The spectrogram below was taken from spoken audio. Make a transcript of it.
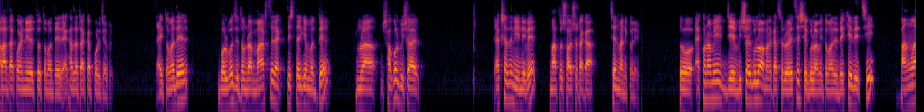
আলাদা করে নিলে তো তোমাদের এক হাজার টাকা পড়ে যাবে। তাই তোমাদের বলব যে তোমরা মার্চের একত্রিশ তারিখের মধ্যে তোমরা সকল বিষয় একসাথে নিয়ে নেবে, মাত্র ছয়শো টাকা সেন্ড মানি করে। তো এখন আমি যে বিষয়গুলো আমার কাছে রয়েছে সেগুলো আমি তোমাদের দেখিয়ে দিচ্ছি। বাংলা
